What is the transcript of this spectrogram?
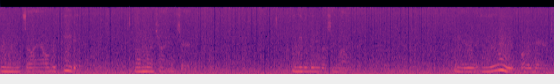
And um, so I'll repeat it one more time, sir. You need to leave us alone. You, you are there to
